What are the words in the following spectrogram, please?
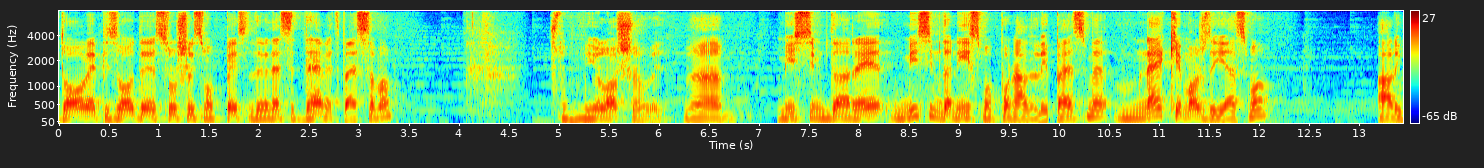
do ove epizode slušali smo 599 pesama, što nije loše. Ovaj. Uh, mislim, da re, mislim da nismo ponavljali pesme, neke možda i jesmo, ali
